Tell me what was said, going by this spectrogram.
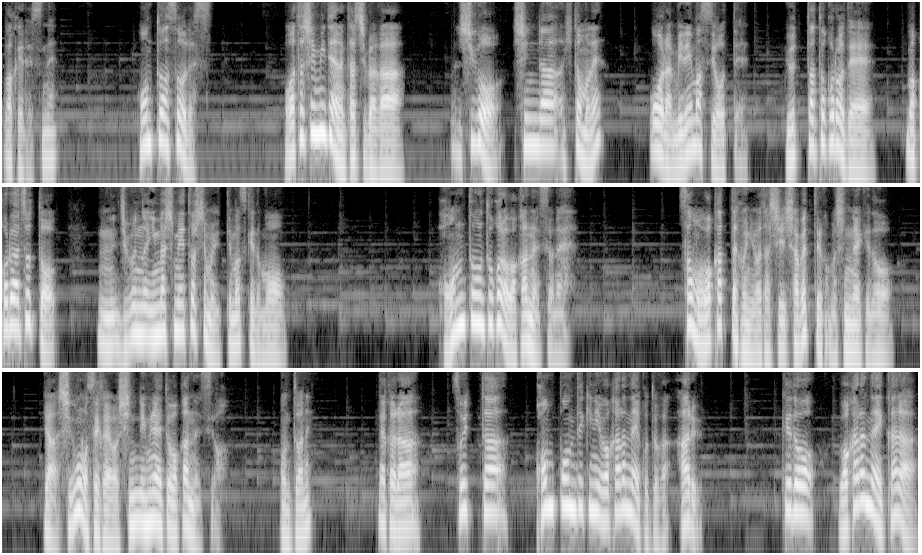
わけですね。本当はそうです。私みたいな立場が死後死んだ人もね、オーラ見れますよって言ったところで、まあこれはちょっと、うん、自分の戒めとしても言ってますけども、本当のところはわかんないですよね。さも分かった風に私喋ってるかもしんないけど、いや、死後の世界は死んでみないとわかんないですよ。本当はね。だから、そういった根本的にわからないことがある。けど、わからないから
